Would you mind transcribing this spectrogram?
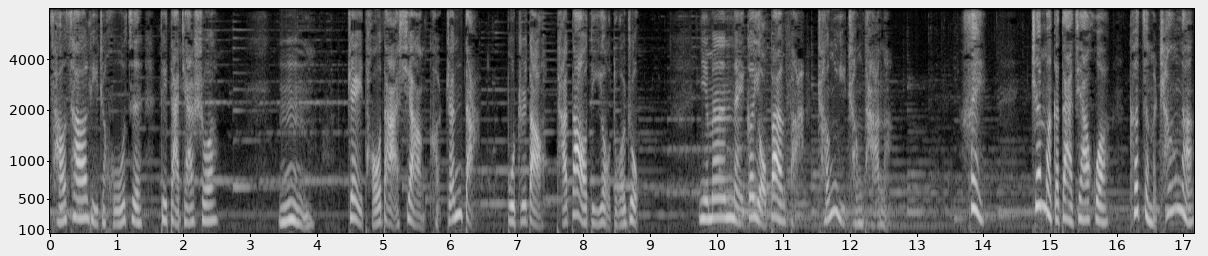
曹操理着胡子对大家说。嗯，这头大象可真大，不知道它到底有多重。你们哪个有办法称一称它呢？嘿，这么个大家伙，可怎么称呢？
